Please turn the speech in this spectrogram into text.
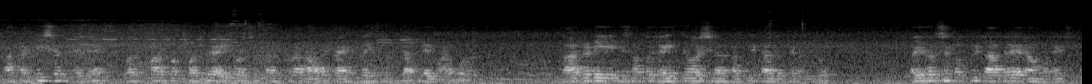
ಆ ಕಂಡೀಷನ್ ಮೇಲೆ ವರ್ಕ್ ಮಾಡ್ಕೊಂಡು ಬಂದರೆ ಐದು ವರ್ಷದ ನಂತರ ನಾವು ಬ್ಯಾಂಕ್ ಲೈಸೆನ್ಸ್ಗೆ ಅಪ್ಲೈ ಮಾಡ್ಬೋದು ಆಲ್ರೆಡಿ ಡಿಸೆಂಬರ್ಗೆ ಐದನೇ ವರ್ಷ ಕಂಪ್ಲೀಟ್ ಆಗುತ್ತೆ ನಮ್ಮದು ಐದು ವರ್ಷ ಕಂಪ್ಲೀಟ್ ಆದರೆ ನಾವು ನೆಕ್ಸ್ಟ್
